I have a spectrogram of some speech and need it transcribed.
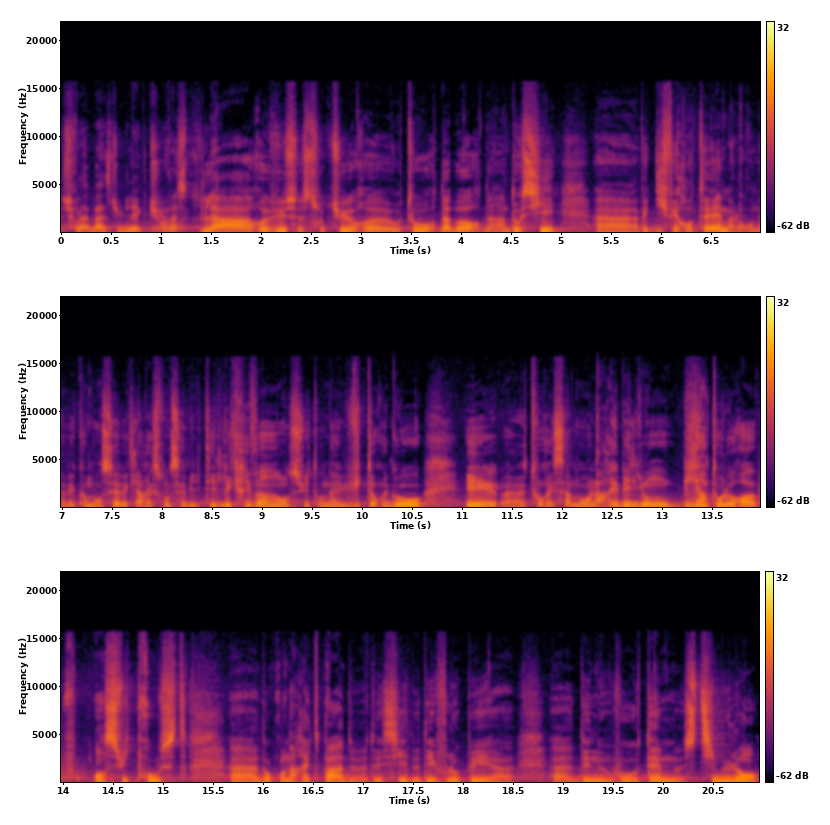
sur la base d'une lecture. La, revue se structure euh, autour d'abord d'un dossier euh, avec différents thèmes. Alors, on avait commencé avec la responsabilité de l'écrivain, ensuite on a eu Victor Hugo et tout récemment la rébellion, bientôt l'Europe, ensuite Proust. donc, on n'arrête pas d'essayer de, de, développer des nouveaux thèmes stimulants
